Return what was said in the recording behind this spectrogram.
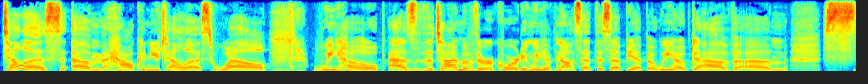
tell us, um, how can you tell us? Well, we hope, as the time of the recording, we have not set this up yet, but we hope to have um, s-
